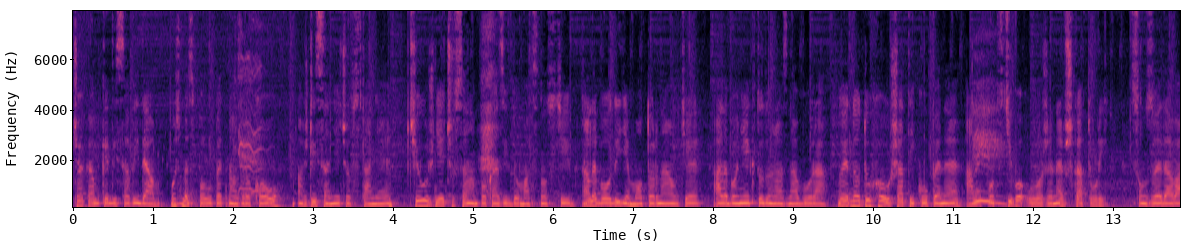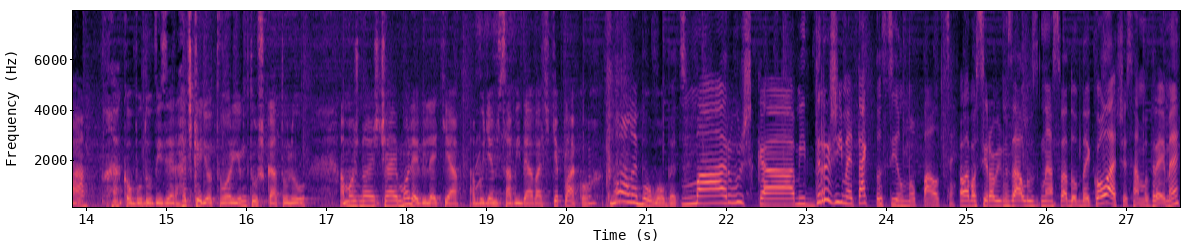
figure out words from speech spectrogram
Čakám, kedy sa vydám. Už sme spolu 15 rokov a vždy sa niečo stane. Či už niečo sa nám pokazí v domácnosti, alebo odíde motor na aute, alebo niekto do nás nabúra. No jednoducho už šaty kúpené, ale poctivo uložené v škatuli. Som zvedavá, ako budú vyzerať, keď otvorím tú škatuľu a možno ešte aj mole vyletia a budem sa vydávať v teplákoch. No alebo vôbec. Máruška, my držíme takto silno palce. Lebo si robím záľusk na svadobné koláče, samozrejme.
